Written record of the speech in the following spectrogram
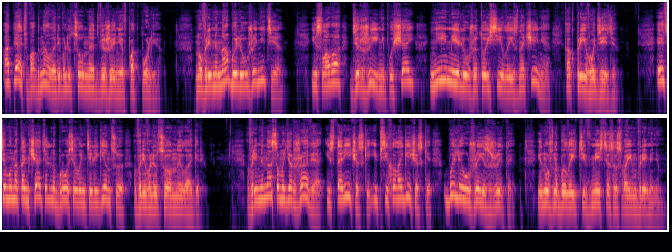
опять вогнало революционное движение в подполье. Но времена были уже не те, и слова «держи и не пущай» не имели уже той силы и значения, как при его деде. Этим он окончательно бросил интеллигенцию в революционный лагерь. Времена самодержавия исторически и психологически были уже изжиты, и нужно было идти вместе со своим временем.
